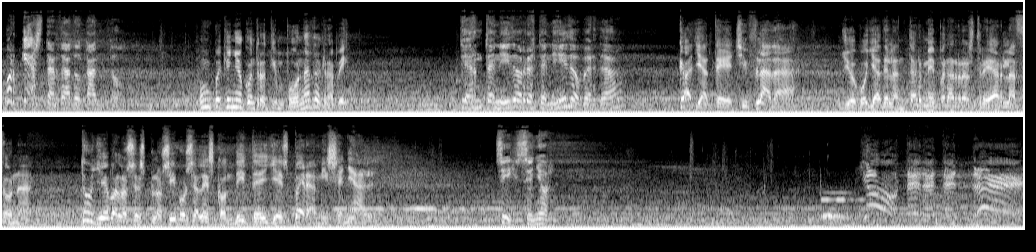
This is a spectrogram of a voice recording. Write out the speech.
¿Por qué has tardado tanto? Un pequeño contratiempo, nada grave. Te han tenido retenido, ¿verdad? Cállate, chiflada. Yo voy a adelantarme para rastrear la zona. Tú lleva los explosivos al escondite y espera mi señal. Sí, señor. ¡Yo te detendré!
